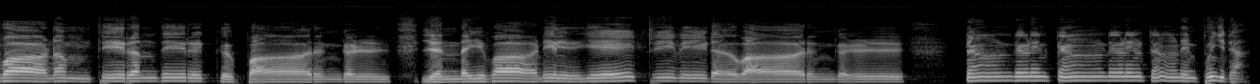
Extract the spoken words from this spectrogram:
வானம் திறந்திருக்கு பாருங்கள். என்னை வானில் ஏற்றிவிட வாருங்கள். டாண்டிடின் டாண்டிடின் டாண்டின். தூங்கிட்டான்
